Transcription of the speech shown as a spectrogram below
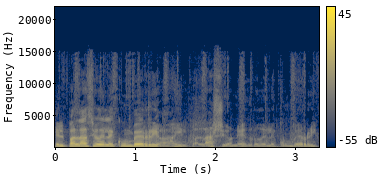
El Palacio de Lecumberri, ay, el Palacio Negro de Lecumberri,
